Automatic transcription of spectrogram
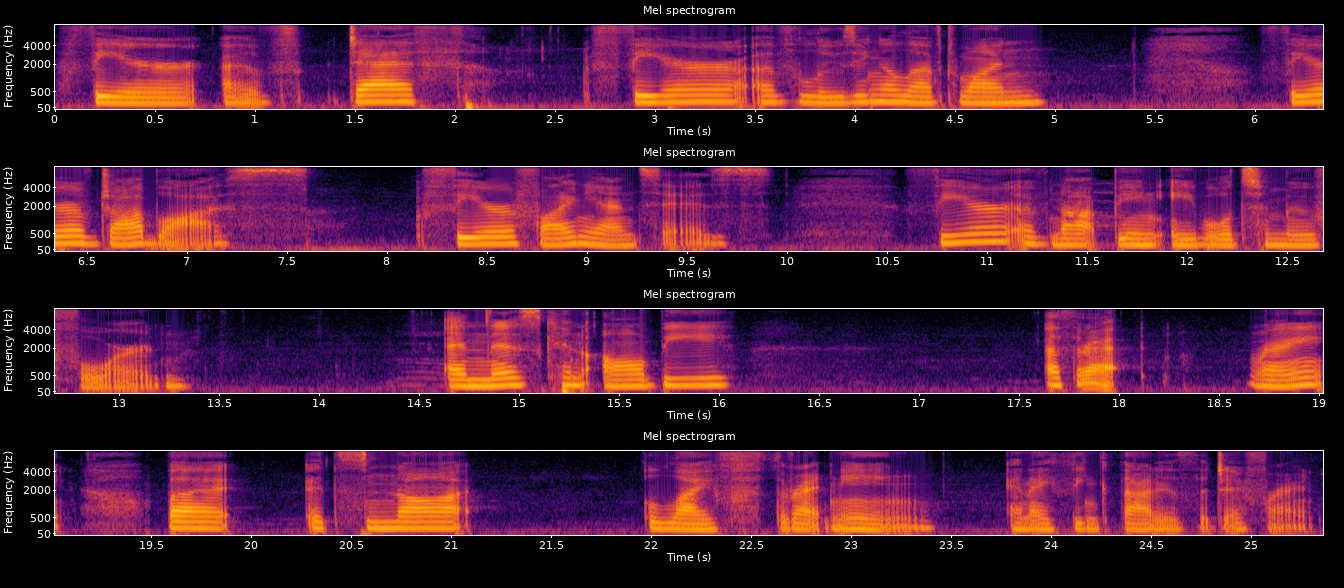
fear of death, fear of losing a loved one, fear of job loss, fear of finances, fear of not being able to move forward. And this can all be a threat, right? But it's not life threatening. And I think that is the difference.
